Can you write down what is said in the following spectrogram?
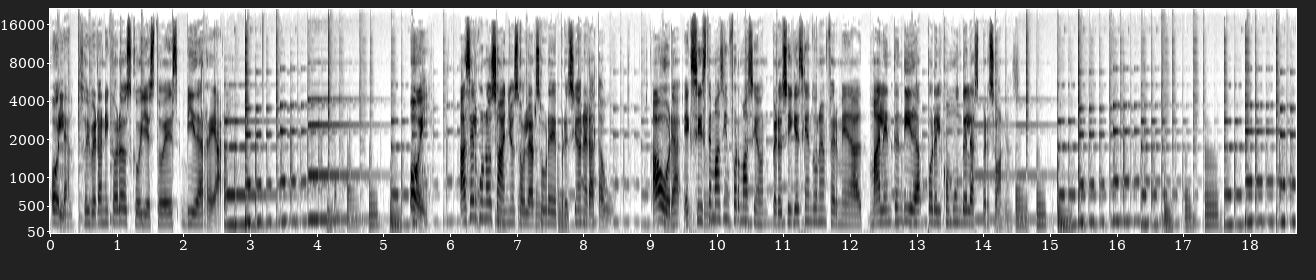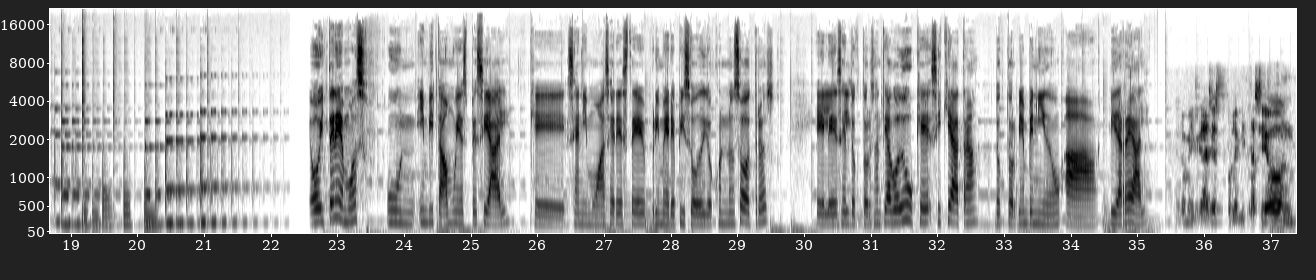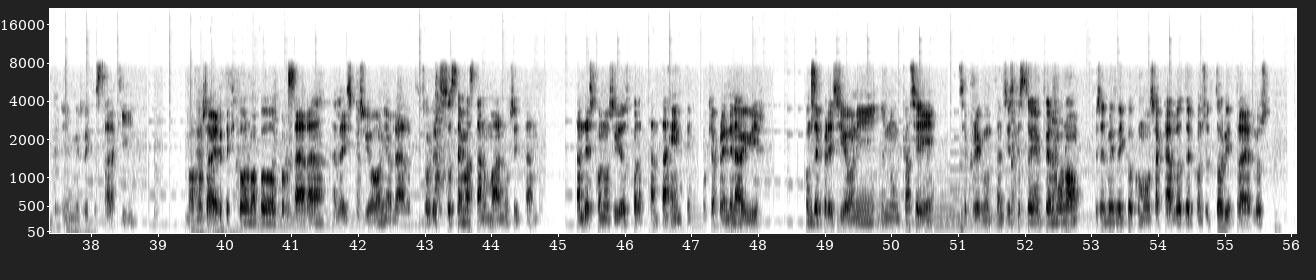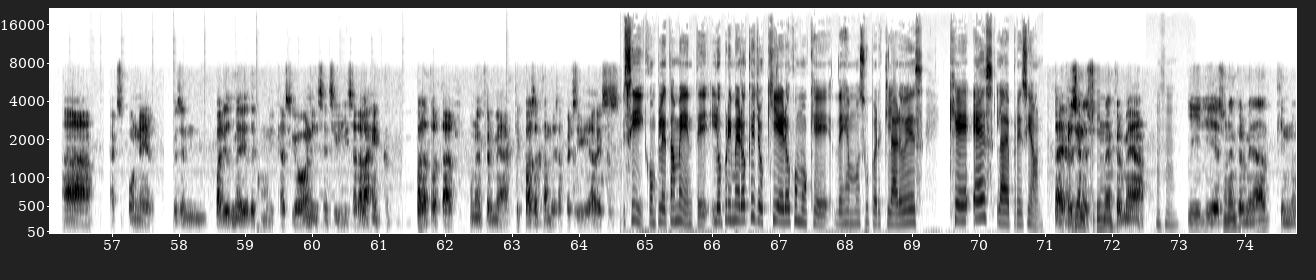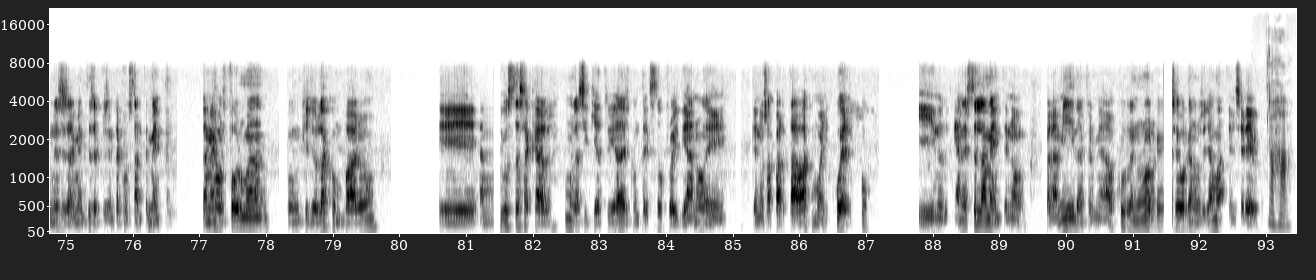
Hola, soy Verónica Orozco y esto es Vida Real. Hoy, hace algunos años hablar sobre depresión era tabú. Ahora existe más información, pero sigue siendo una enfermedad mal entendida por el común de las personas. Hoy tenemos un invitado muy especial que se animó a hacer este primer episodio con nosotros. Él es el doctor Santiago Duque, psiquiatra. Doctor, bienvenido a Vida Real. Pero mil gracias por la invitación, es muy rico estar aquí. Vamos a ver de qué forma puedo aportar a, la discusión y hablar sobre estos temas tan humanos y tan, tan desconocidos para tanta gente, o que aprenden a vivir con depresión y, nunca se, se, preguntan si es que estoy enfermo o no. Pues es muy rico como sacarlos del consultorio y traerlos a, a exponer pues, en varios medios de comunicación y sensibilizar a la gente para tratar una enfermedad que pasa tan desapercibida a veces. Sí, completamente. Lo primero que yo quiero como que dejemos súper claro es ¿Qué es la depresión? La depresión es una enfermedad y es una enfermedad que no necesariamente se presenta constantemente. La mejor forma con que yo la comparo, eh, a mí me gusta sacar como la psiquiatría del contexto freudiano de que nos apartaba como el cuerpo y nos decían esto es la mente. No, para mí la enfermedad ocurre en un órgano, ese órgano se llama el cerebro. Ajá.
